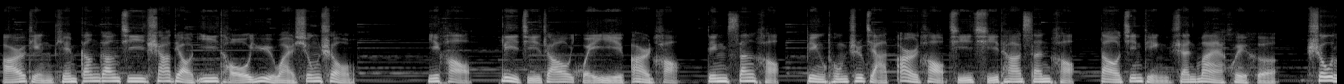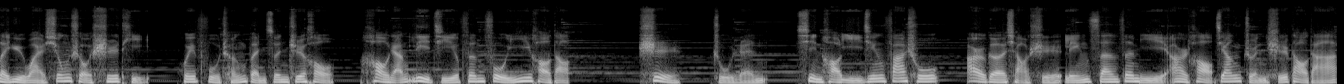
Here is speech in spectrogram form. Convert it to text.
而顶天刚刚击杀掉一头域外凶兽，一号立即召回以二号、丁三号，并通知甲二号及其他三号到金顶山脉汇合，收了域外凶兽尸体，恢复成本尊之后，浩然立即吩咐一号道：“是，主人，信号已经发出。”二个小时零三分，乙二号将准时到达。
